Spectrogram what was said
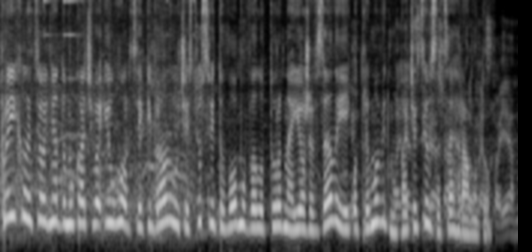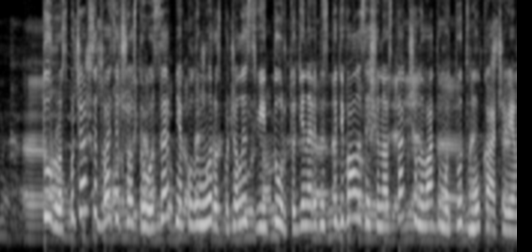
Приїхали цього дня до Мукачева і угорці, які брали участь у світовому велотурне. Йожев Зелий отримав від мукачівців за це грамоту. Тур розпочався 26 серпня, коли ми розпочали свій тур. Тоді навіть не сподівалися, що нас так шануватимуть тут в Мукачеві.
